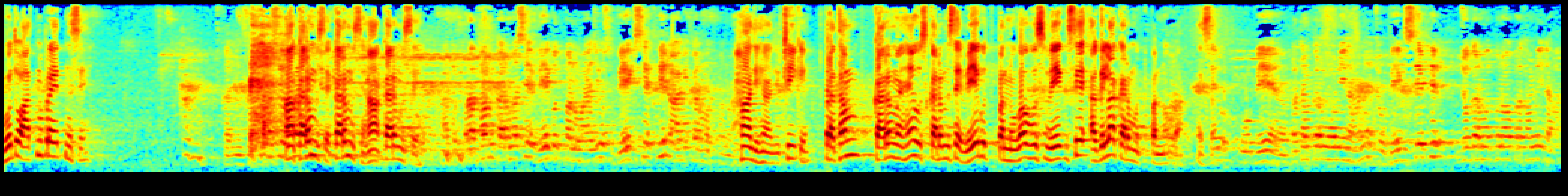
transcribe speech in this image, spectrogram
वो तो आत्म प्रयत्न से। हाँ कर्म से कर्म से हाँ कर्म से हाँ, तो प्रथम कर्म से वेग उत्पन्न हुआ है जी उस वेग से फिर आगे कर्म उत्पन्न हुआ। हाँ जी हाँ जी ठीक है। प्रथम कर्म है उस कर्म से वेग उत्पन्न हुआ उस वेग से अगला कर्म उत्पन्न हुआ ऐसा। वो प्रथम कर्म वो नहीं रहा ना जो वेग से फिर जो कर्म उत्पन्न हुआ प्रथम नहीं रहा।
